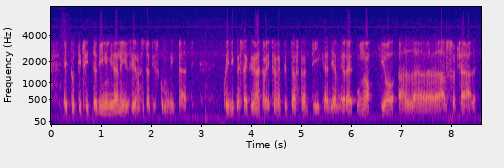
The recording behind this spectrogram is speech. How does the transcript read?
e tutti i cittadini milanesi erano stati scomunitati. Quindi questa è una tradizione piuttosto antica di avere un occhio al, al sociale.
